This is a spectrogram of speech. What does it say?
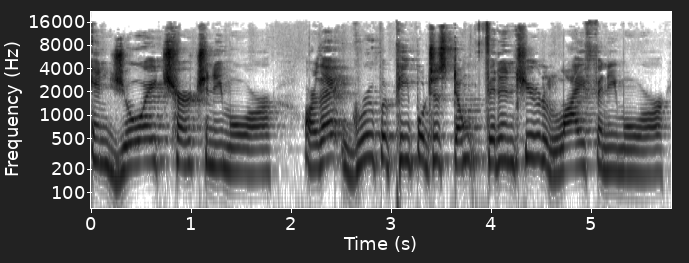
enjoy church anymore, or that group of people just don't fit into your life anymore,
